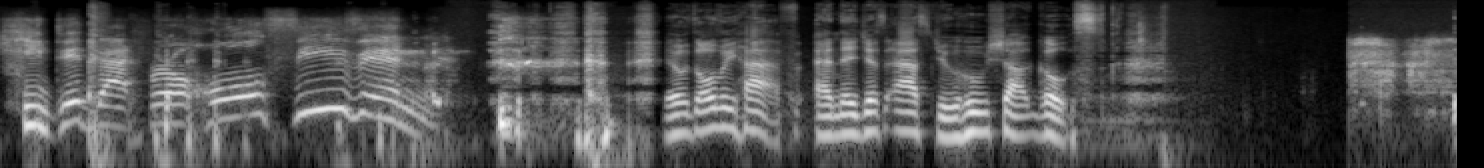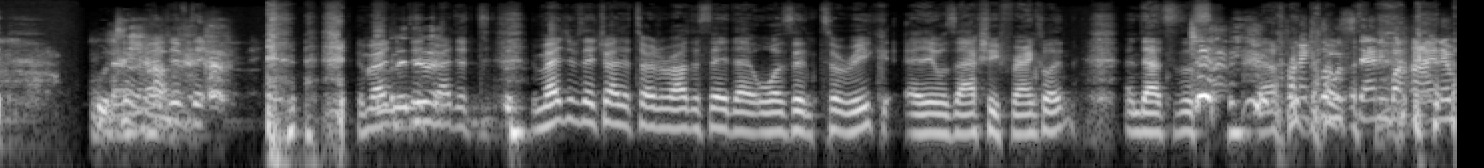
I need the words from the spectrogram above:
He did that for a whole season. It was only half, and they just asked you who shot Ghost. Imagine if they, imagine if they tried to imagine if they tried to turn around and say that it wasn't Tariq and it was actually Franklin, and that's the that- Franklin was standing behind him.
